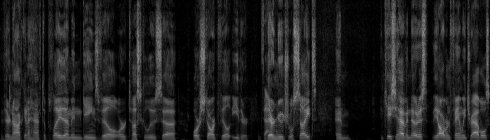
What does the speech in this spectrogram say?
they're not going to have to play them in Gainesville or Tuscaloosa or Starkville either. Exactly. They're neutral sites, and in case you haven't noticed, the Auburn family travels.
